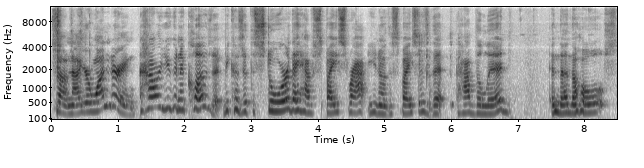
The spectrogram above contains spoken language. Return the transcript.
So now you're wondering, how are you going to close it? Because at the store, they have spice wrap, you know, the spices that have the lid and then the holes.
